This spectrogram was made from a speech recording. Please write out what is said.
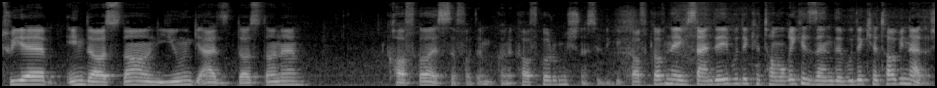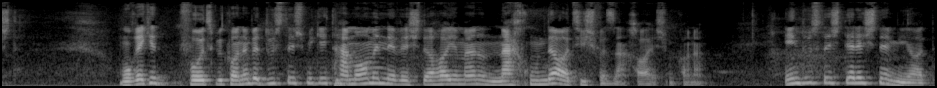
توی این داستان یونگ از داستان کافکا استفاده می‌کنه. کافکا رو می‌شناسی دیگه. کافکا نویسنده ای بوده که تا موقعی که زنده بوده کتابی نداشته. موقعی که فوت می‌کنه به دوستش میگه تمام نوشته های منو نخونده آتیش بزن خواهش می‌کنم. این دوستش دلش نمیاد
